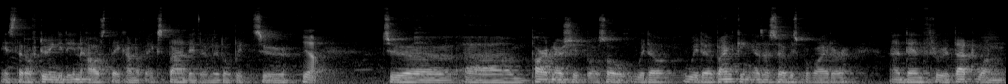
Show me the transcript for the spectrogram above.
instead of doing it in-house they kind of expand it a little bit to yeah. to a um, partnership also with a with a banking as a service provider and then through that one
